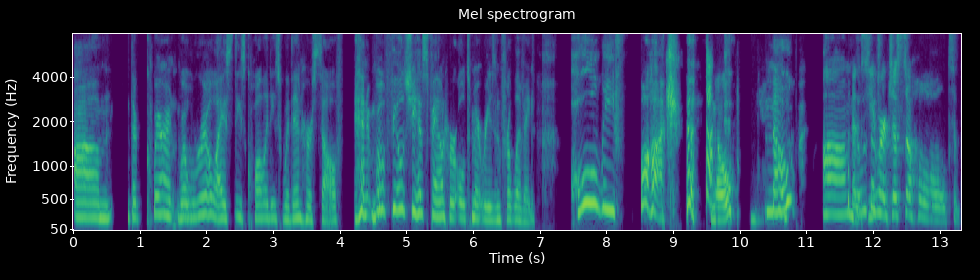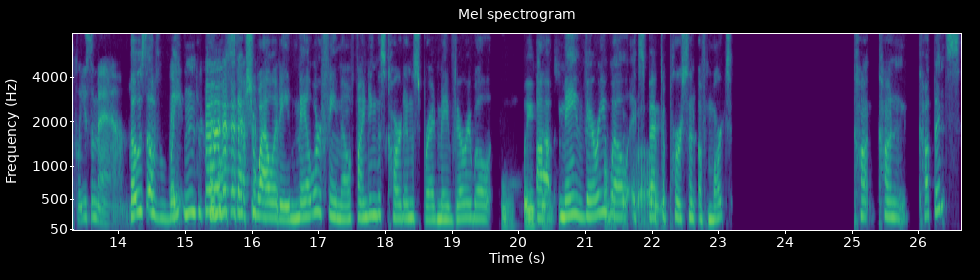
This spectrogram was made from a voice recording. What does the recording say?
Um, the querent will realize these qualities within herself and will feel she has found her ultimate reason for living. Holy fuck. Nope. nope. Um, Because those you of- are just a hole to please a man. those of Wait. latent homosexuality, male or female, finding this card in a spread may very well uh, may very well expect a person of marked con- concupiscence,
